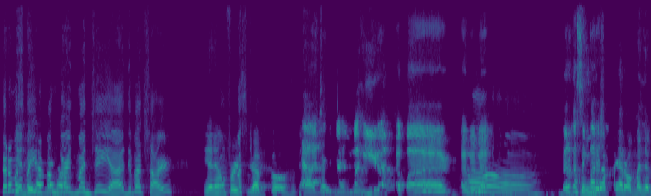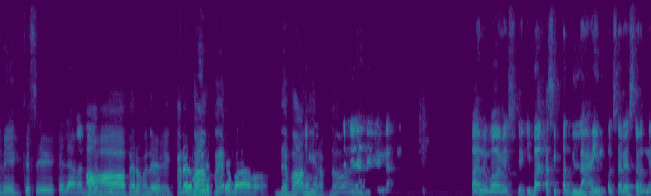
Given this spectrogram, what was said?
pero mas Yan mahirap ang guardman, Jay, ah. Di ba, Char? Yan ang first job ko. Yeah, Ah, guardman. mahirap kapag ano lang. Oh. Pero kasi parang Mahirap pero malamig kasi kailangan Oo, malamig. yung Ah, pero kitchen. malamig. Pero Pero mahirap banquet? yung trabaho. Di ba? Ang Oo. hirap. Ano na- paano ba ma-explain? Iba kasi pag line, pag sa restaurant, na,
